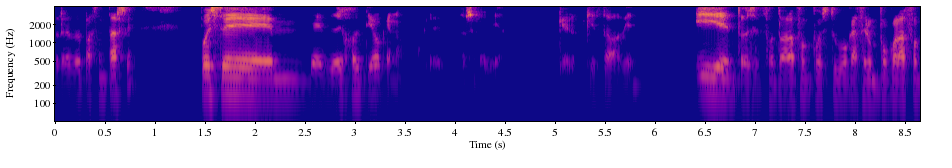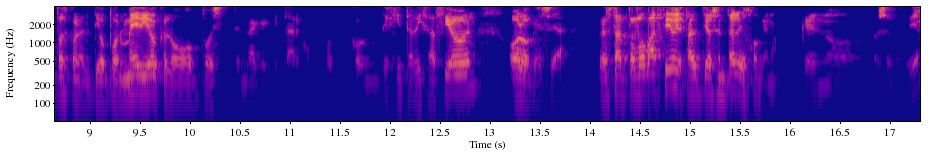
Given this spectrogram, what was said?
alrededor para sentarse. Pues eh, le dijo el tío que no, que no se movía, que aquí estaba bien. Y entonces el fotógrafo pues tuvo que hacer un poco las fotos con el tío por medio, que luego pues tendrá que quitar con, con digitalización o lo que sea. Pero está todo vacío y está el tío sentado y dijo que no, que no, no se movía.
